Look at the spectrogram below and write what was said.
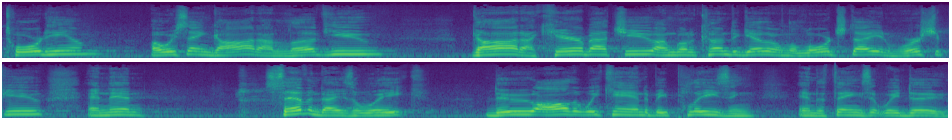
toward Him? Are we saying, God, I love you? God, I care about you. I'm going to come together on the Lord's Day and worship you. And then seven days a week, do all that we can to be pleasing in the things that we do.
